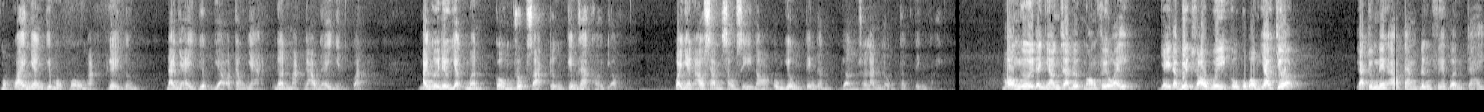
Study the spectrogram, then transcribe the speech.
một quái nhân với một bộ mặt ghê gớm đã nhảy giúp vào ở trong nhà, ngên mặt ngạo nghễ nhìn quanh. Bảy người đều giật mình, cùng rút soạt trường kiếm ra khỏi vỏ. Quái nhân áo xanh xấu xí nọ ung dung tiến đến gần rồi lạnh lùng thất tiếng gọi. Bọn người đã nhận ra được ngọn phiêu ấy, vậy đã biết rõ quy củ của bổn giáo chưa? Gã trung niên áo trắng đứng phía bên trái,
